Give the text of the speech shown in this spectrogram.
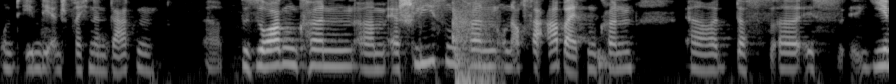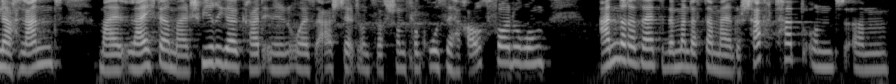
und eben die entsprechenden Daten besorgen können, ähm, erschließen können und auch verarbeiten können. Äh, das äh, ist je nach Land mal leichter, mal schwieriger. Gerade in den USA stellt uns das schon vor große Herausforderungen. Andererseits, wenn man das dann mal geschafft hat und ähm,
